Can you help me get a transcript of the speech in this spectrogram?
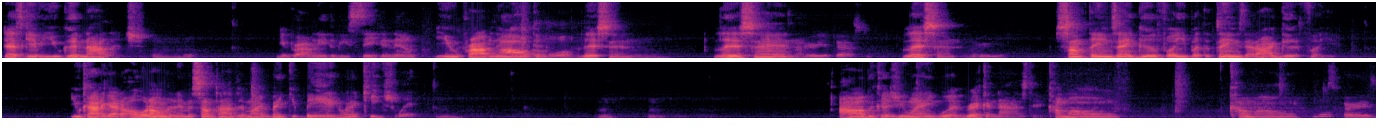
that's giving you good knowledge, hmm You probably need to be seeking them you probably need to more. listen, Mm. listen, I hear you, Pastor. listen. I hear you. Some things ain't good for you, but the things that are good for you, you kind of got to hold on to them. And sometimes it might make you big, like Keith Sweat. Mm. Mm. All because you ain't what recognized it. Come on, come on, That's crazy.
